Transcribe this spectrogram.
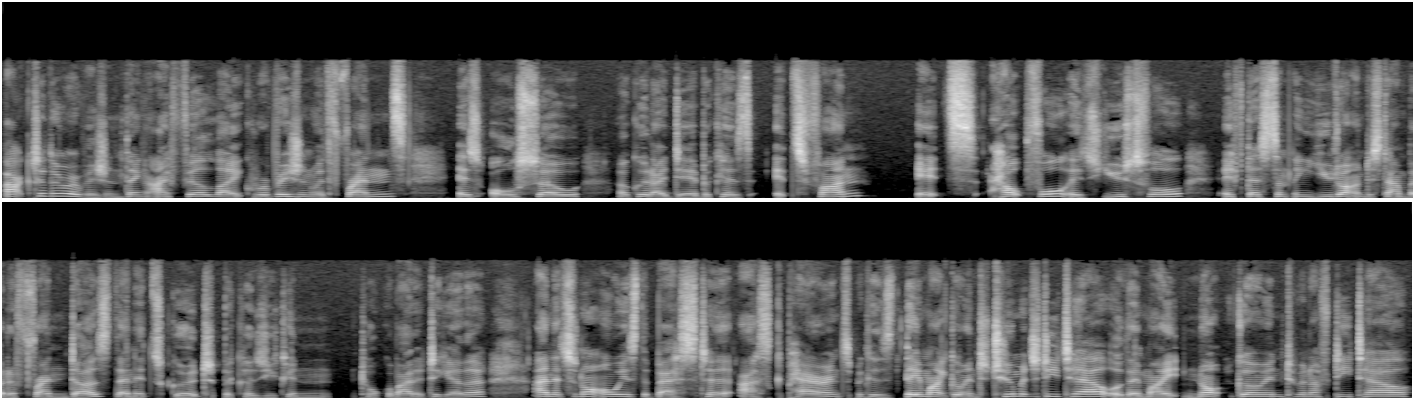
back to the revision thing, I feel like revision with friends is also a good idea because it's fun, it's helpful, it's useful. If there's something you don't understand but a friend does, then it's good because you can talk about it together. And it's not always the best to ask parents because they might go into too much detail or they might not go into enough detail.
